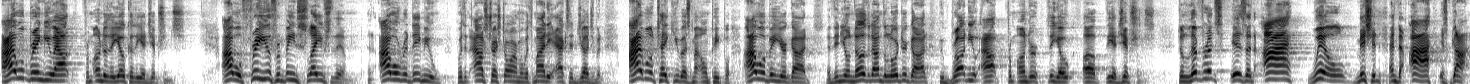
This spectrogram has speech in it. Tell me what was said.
I will bring you out from under the yoke of the Egyptians. I will free you from being slaves to them, and I will redeem you with an outstretched arm and with mighty acts of judgment. I will take you as my own people. I will be your God. And then you'll know that I'm the Lord your God who brought you out from under the yoke of the Egyptians. Deliverance is an I will mission, and the I is God.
